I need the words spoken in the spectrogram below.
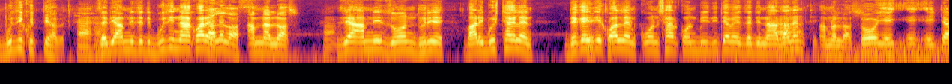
বুঝি করতে হবে। হ্যাঁ হ্যাঁ যদি আপনি যদি বুঝি না করেন আপনার লস হ্যাঁ। যে আপনি জোন ধরে বাড়ি বসে থাকলেন দেখেই যে করলেন কোন সার কোন বীজ দিতে হবে যদি না হ্যাঁ, জানেন আপনার লস তো এই এই- এইটা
